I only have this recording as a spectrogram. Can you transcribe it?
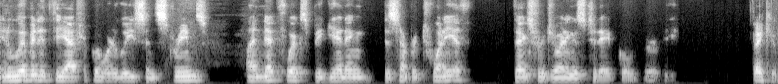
in limited theatrical release and streams on Netflix beginning December 20th. Thanks for joining us today, Gold Derby. Thank you.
